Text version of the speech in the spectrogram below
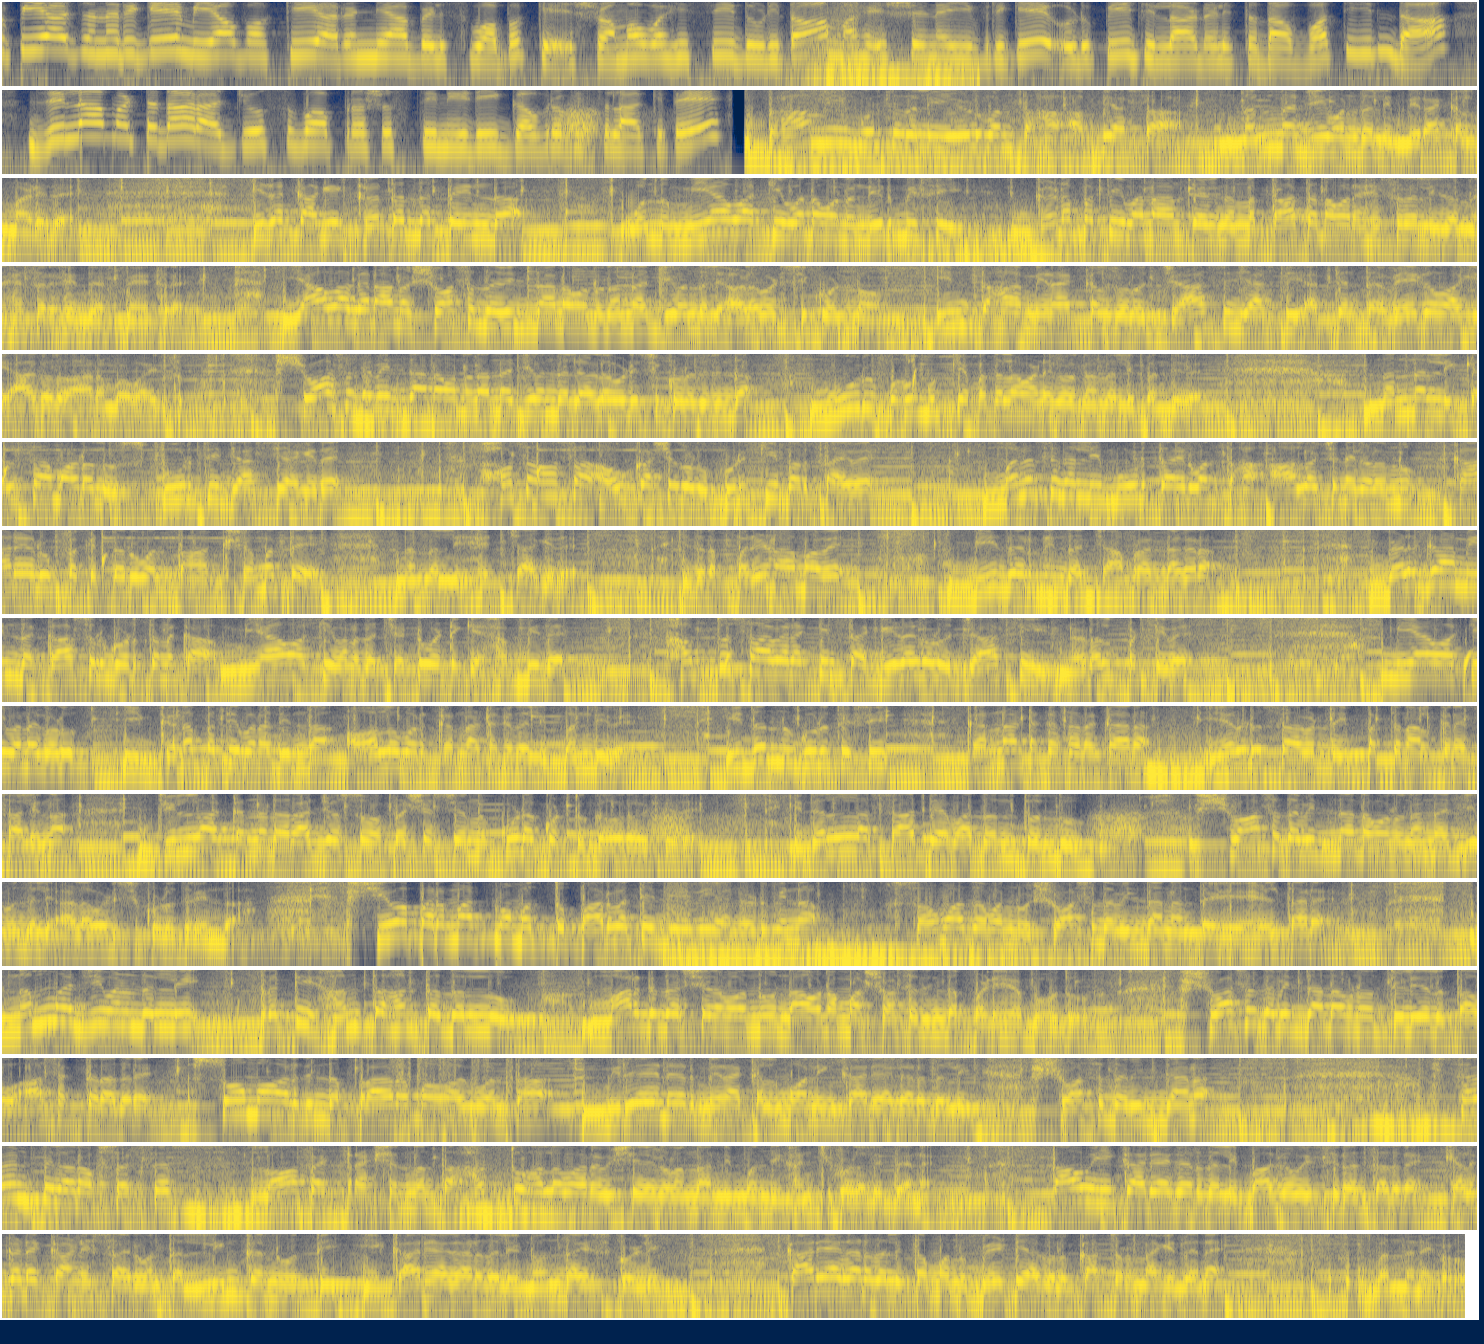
ಉಡುಪಿಯ ಜನರಿಗೆ ಮಿಯಾವಾಕಿ ಅರಣ್ಯ ಬೆಳೆಸುವ ಬಗ್ಗೆ ಶ್ರಮ ವಹಿಸಿ ದುಡಿದ ಮಹೇಶ್ ಶೆಣೆ ಇವರಿಗೆ ಉಡುಪಿ ಜಿಲ್ಲಾಡಳಿತದ ವತಿಯಿಂದ ಜಿಲ್ಲಾ ಮಟ್ಟದ ರಾಜ್ಯೋತ್ಸವ ಪ್ರಶಸ್ತಿ ನೀಡಿ ಗೌರವಿಸಲಾಗಿದೆ. ಬ್ರಾಹ್ಮಿ ಮುಹೂರ್ತದಲ್ಲಿ ಏಳುವಂತಹ ಅಭ್ಯಾಸ ನನ್ನ ಜೀವನದಲ್ಲಿ ಮಿರಾಕಲ್ ಮಾಡಿದೆ. ಇದಕ್ಕಾಗಿ ಕೃತಜ್ಞತೆಯಿಂದ ಒಂದು ಮಿಯಾವಾಕಿ ವನವನ್ನು ನಿರ್ಮಿಸಿ ಗಣಪತಿ ವನ ಅಂತೇಳಿ ನನ್ನ ತಾತನವರ ಹೆಸರಲ್ಲಿ ಇದನ್ನು ಹೆಸರಿಸಿದ್ದೆ ಸ್ನೇಹಿತರೆ. ಯಾವಾಗ ನಾನು ಶ್ವಾಸದ ವಿಜ್ಞಾನವನ್ನು ನನ್ನ ಜೀವನದಲ್ಲಿ ಅಳವಡಿಸಿಕೊಂಡು ಇಂತಹ ಮಿರಾಕಲ್ಗಳು ಜಾಸ್ತಿ ಜಾಸ್ತಿ ಅತ್ಯಂತ ವೇಗವಾಗಿ ಆಗಲು ಆರಂಭವಾಯಿತು. ಶ್ವಾಸದ ವಿಜ್ಞಾನವನ್ನು ನನ್ನ ಜೀವನದಲ್ಲಿ ಅಳವಡಿಸಿಕೊಳ್ಳೋದ್ರಿಂದ ಮೂರು ಬಹುಮುಖ್ಯ ಬದಲಾವಣೆಗಳು ನನ್ನಲ್ಲಿ ಬಂದಿವೆ. ನನ್ನಲ್ಲಿ ಕೆಲಸ ಮಾಡಲು ಸ್ಫೂರ್ತಿ ಜಾಸ್ತಿಯಾಗಿದೆ ಹೊಸ ಹೊಸ ಅವಕಾಶಗಳು ಹುಡುಕಿ ಬರ್ತಾ ಇವೆ. ಮನಸ್ಸಿನಲ್ಲಿ ಮೂಡ್ತಾ ಇರುವಂತಹ ಆಲೋಚನೆಗಳನ್ನು ಕಾರ್ಯರೂಪಕ್ಕೆ ತರುವಂತಹ ಕ್ಷಮತೆ ನನ್ನಲ್ಲಿ ಹೆಚ್ಚಾಗಿದೆ. ಇದರ ಪರಿಣಾಮವೇ ಬೀದರ್ನಿಂದ ಚಾಮರಾಜನಗರ ಬೆಳಗಾವಿಯಿಂದ ಕಾಸರಗೋಡು ತನಕ ಮಿಯಾವಾಕಿ ವನದ ಚಟುವಟಿಕೆ ಹಬ್ಬಿದೆ. ಹತ್ತು ಸಾವಿರಕ್ಕಿಂತ ಗಿಡಗಳು ಜಾಸ್ತಿ ನಡಲ್ಪಟ್ಟಿವೆ. ಮಿಯಾವಾಕಿ ವನಗಳು ಈ ಗಣಪತಿ ವನದಿಂದ ಆಲ್ ಓವರ್ ಕರ್ನಾಟಕದಲ್ಲಿ ಬಂದಿವೆ. ಇದನ್ನು ಗುರುತಿಸಿ ಕರ್ನಾಟಕ ಸರ್ಕಾರ ಎರಡು ಸಾವಿರದ ಇಪ್ಪತ್ನಾಲ್ಕನೇ ಸಾಲಿನ ಜಿಲ್ಲಾ ಕನ್ನಡ ರಾಜ್ಯೋತ್ಸವ ಪ್ರಶಸ್ತಿಯನ್ನು ಕೂಡ ಕೊಟ್ಟು ಗೌರವಿಸಿದೆ. ಇದೆಲ್ಲ ಸಾಧ್ಯವಾದಂಥದ್ದು ಶ್ವಾಸದ ವಿಜ್ಞಾನವನ್ನು ನನ್ನ ಜೀವನದಲ್ಲಿ ಅಳವಡಿಸಿಕೊಳ್ಳುವುದರಿಂದ. ಶಿವ ಪರಮಾತ್ಮ ಮತ್ತು ಪಾರ್ವತಿ ದೇವಿಯ ನಡುವಿನ ಸಂವಾದವನ್ನು ಶ್ವಾಸದ ವಿಜ್ಞಾನ ಅಂತ ಹೇಳಿ ಹೇಳ್ತಾರೆ. ನಮ್ಮ ಜೀವನದಲ್ಲಿ ಪ್ರತಿ ಹಂತ ಹಂತದಲ್ಲೂ ಮಾರ್ಗದರ್ಶನವನ್ನು ನಾವು ನಮ್ಮ ಶ್ವಾಸದಿಂದ ಪಡೆಯಬಹುದು. ಶ್ವಾಸದ ವಿಜ್ಞಾನವನ್ನು ತಿಳಿಯಲು ತಾವು ಆಸಕ್ತರಾದರೆ ಸೋಮವಾರದಿಂದ ಪ್ರಾರಂಭವಾಗುವಂತಹ ಮಿಲೇನಿಯರ್ ಮಿರಾಕಲ್ ಮಾರ್ನಿಂಗ್ ಕಾರ್ಯಾಗಾರದಲ್ಲಿ ಶ್ವಾಸದ ವಿಜ್ಞಾನ, seven pillar of success, law of attraction ಅಂತ ಹತ್ತು ಹಲವಾರು ವಿಷಯಗಳನ್ನು ನಾನು ನಿಮ್ಮೊಂದಿಗೆ ಹಂಚಿಕೊಳ್ಳಲಿದ್ದೇನೆ. ತಾವು ಈ ಕಾರ್ಯಾಗಾರದಲ್ಲಿ ಭಾಗವಹಿಸಿರಂತಾದರೆ ಕೆಳಗಡೆ ಕಾಣಿಸ್ತಾ ಇರುವಂತಹ ಲಿಂಕ್ ಅನ್ನು ಒತ್ತಿ ಈ ಕಾರ್ಯಾಗಾರದಲ್ಲಿ ನೋಂದಾಯಿಸಿಕೊಳ್ಳಿ. ಕಾರ್ಯಾಗಾರದಲ್ಲಿ ತಮ್ಮನ್ನು ಭೇಟಿಯಾಗಲು ಕಾತುರನಾಗಿದ್ದೇನೆ. ವಂದನೆಗಳು.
